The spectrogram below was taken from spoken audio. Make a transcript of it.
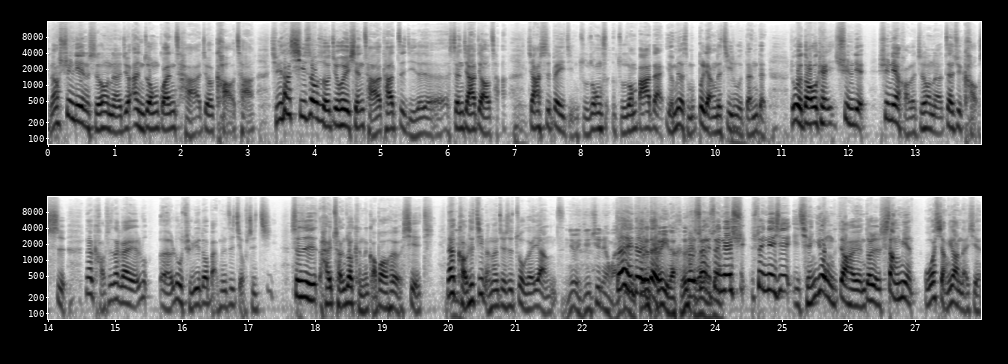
然后训练的时候呢，就暗中观察，就考察。其实他吸收的时候，就会先查他自己的身家调查、家世背景、祖宗祖宗八代有没有什么不良的记录等等。如果都 OK，训练训练好了之后呢，再去考试。那考试大概录呃录取率都百分之九十几，甚至还传说可能搞不好会有泄题。那考试基本上就是做个样子，因为已经训练完，对对对，可以了，合格。对，所以所以那些所以那些以前用的调查员都是上面我想要哪些，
